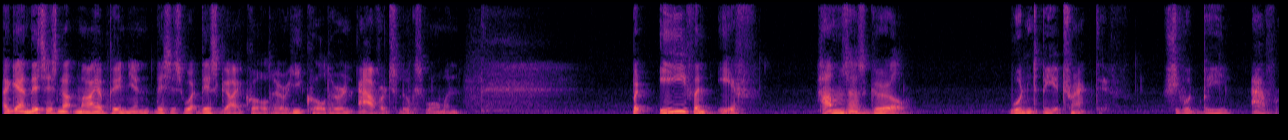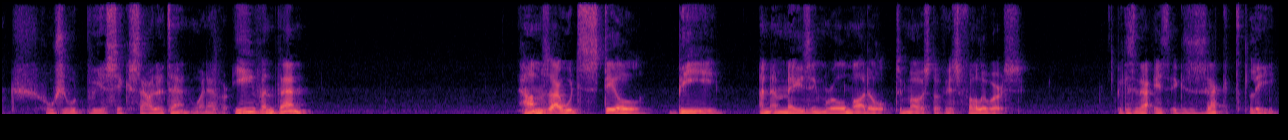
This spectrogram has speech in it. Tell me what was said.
again, this is not my opinion. This is what this guy called her. He called her an average looks woman. But even if Hamza's girl wouldn't be attractive, she would be average, or she would be a 6 out of 10, whatever. Even then, Hamza would still be an amazing role model to most of his followers. Because that is exactly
